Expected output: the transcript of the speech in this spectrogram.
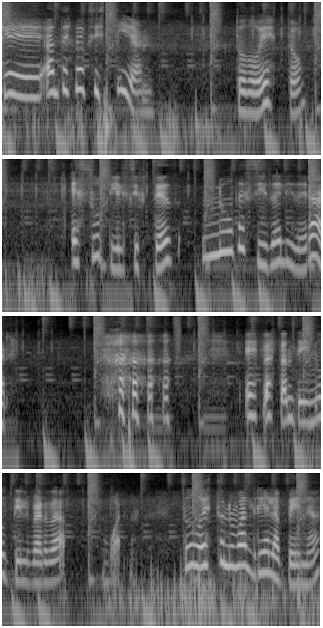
que antes no existían. Todo esto es útil si usted no decide liderar. es bastante inútil, ¿verdad? Bueno, todo esto no valdría la pena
